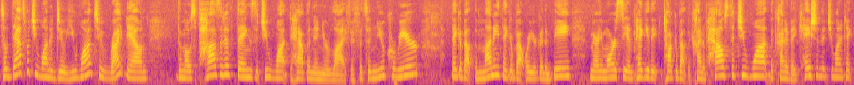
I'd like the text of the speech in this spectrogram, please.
So that's what you want to do. You want to write down the most positive things that you want to happen in your life. If it's a new career, think about the money, think about where you're going to be. Mary Morrissey and Peggy they talk about the kind of house that you want, the kind of vacation that you want to take.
